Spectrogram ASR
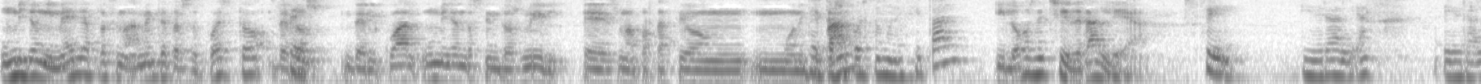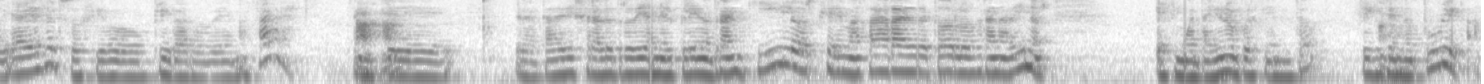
un millón y medio aproximadamente de presupuesto, de los, del cual un millón doscientos mil es una aportación municipal. De presupuesto municipal. Y luego has dicho Hidralia. Sí, Hidralia. Hidralia es el socio privado de Masagra. Aunque el alcalde dijera el otro día en el pleno, tranquilos, que Masagra es de todos los granadinos. El 51% sigue siendo pública.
